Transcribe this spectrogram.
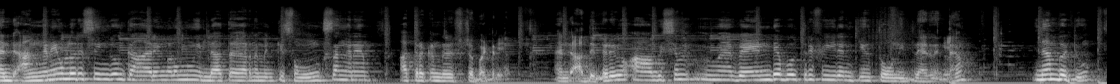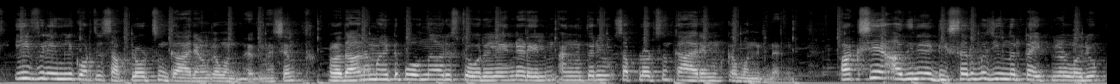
ആൻഡ് അങ്ങനെയുള്ളൊരു സിങ്കും കാര്യങ്ങളൊന്നും ഇല്ലാത്ത കാരണം എനിക്ക് സോങ്സ് അങ്ങനെ അത്ര കണ്ട് ഇഷ്ടപ്പെട്ടില്ല. ആൻഡ് അതിലൊരു ആവശ്യം വേണ്ട പോലത്തെ ഒരു ഫീൽ എനിക്ക് തോന്നിയിട്ടുണ്ടായിരുന്നില്ല നമ്പർ ടു ഈ ഫിലിമിൽ കുറച്ച് സപ്ലോട്ട്സും കാര്യങ്ങളൊക്കെ വന്നിട്ടുണ്ടായിരുന്നു വെച്ചാൽ പ്രധാനമായിട്ട് പോകുന്ന ഒരു സ്റ്റോറി ലൈനിന്റെ ഇടയിലും അങ്ങനത്തെ ഒരു സപ്ലോട്ട്സും കാര്യങ്ങളൊക്കെ വന്നിട്ടുണ്ടായിരുന്നു. പക്ഷേ അതിന് ഡിസർവ് ചെയ്യുന്ന ഒരു ടൈപ്പിലുള്ളൊരു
